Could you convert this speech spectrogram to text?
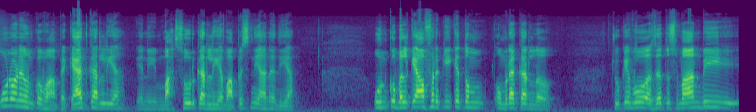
انہوں نے ان کو وہاں پہ قید کر لیا یعنی محصور کر لیا، واپس نہیں آنے دیا۔ ان کو بلکہ آفر کی کہ تم عمرہ کر لو۔ چونکہ وہ حضرت عثمان بھی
